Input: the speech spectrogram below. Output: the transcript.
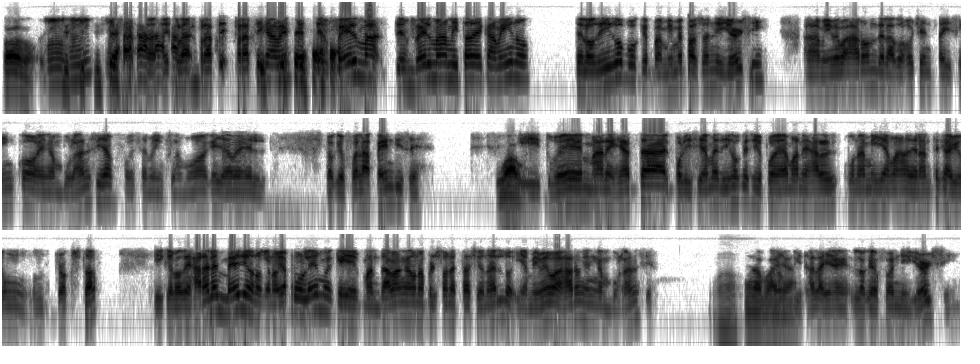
todo. prácticamente te enferma, te enferma a mitad de camino. Te lo digo porque para mí me pasó en New Jersey. A mí me bajaron de la 285 en ambulancia, pues se me inflamó aquella vez el, lo que fue el apéndice. Wow. Y tuve manejar hasta, el policía me dijo que si yo podía manejar una milla más adelante que había un, un truck stop y que lo dejaran en el medio, no que no había problema, que mandaban a una persona a estacionarlo y a mí me bajaron en ambulancia. Wow. hospital allá lo que fue en New Jersey.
